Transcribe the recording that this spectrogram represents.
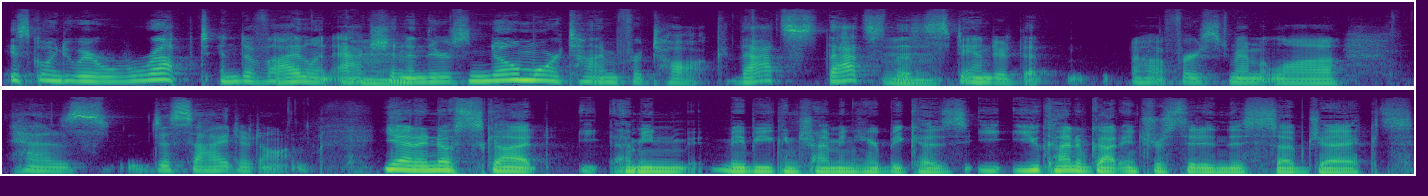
is going to erupt into violent action, mm. and there's no more time for talk. That's that's the mm. standard that uh, First Amendment law has decided on. Yeah, and I know Scott. I mean, maybe you can chime in here because y- you kind of got interested in this subject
